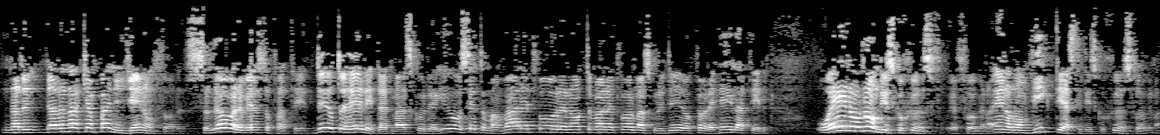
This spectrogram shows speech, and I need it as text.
när den, när den här kampanjen genomfördes så lovade Vänsterpartiet dyrt och heligt att man skulle, oavsett om man vann ett val eller inte vann ett val, man skulle dyra på det hela tiden. Och en av de diskussionsfrågorna, en av de viktigaste diskussionsfrågorna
